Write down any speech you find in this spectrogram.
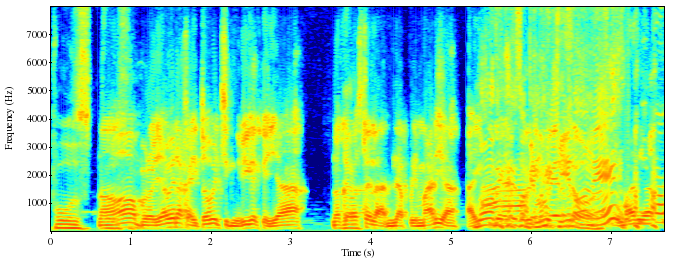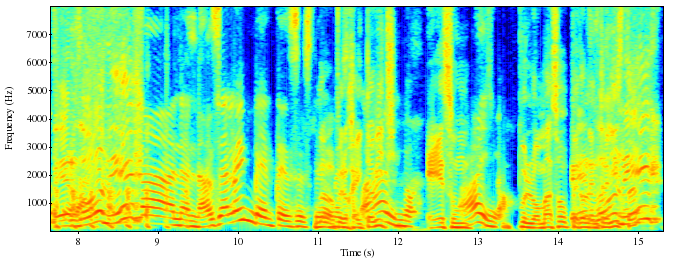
Pues. No, pues, pero ya ver a Haitovich significa que ya no acabaste la, la, primaria. no, deja eso, que no me quiero. ¿eh? Perdón, ¿eh? No, no, no. O sea, no inventes este. No, pero Haitovich es un plomazo, pero la entrevista ¿eh?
